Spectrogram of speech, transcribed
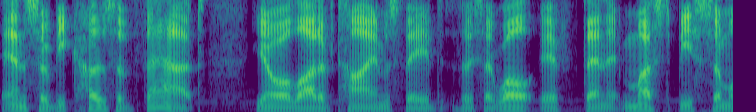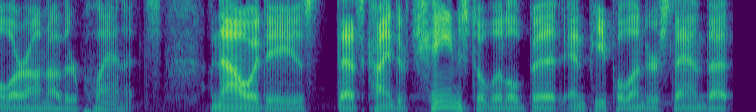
And so because of that, you know, a lot of times they they said, well, if then it must be similar on other planets. Nowadays, that's kind of changed a little bit, and people understand that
